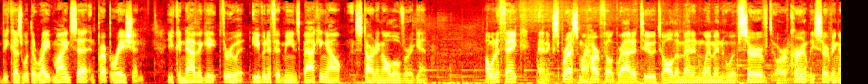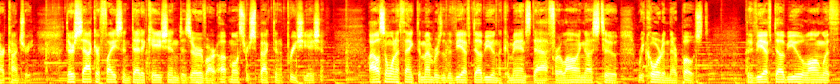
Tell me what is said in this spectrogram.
because with the right mindset and preparation, you can navigate through it, even if it means backing out and starting all over again. I want to thank and express my heartfelt gratitude to all the men and women who have served or are currently serving our country. Their sacrifice and dedication deserve our utmost respect and appreciation. I also want to thank the members of the VFW and the command staff for allowing us to record in their post. The VFW, along with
